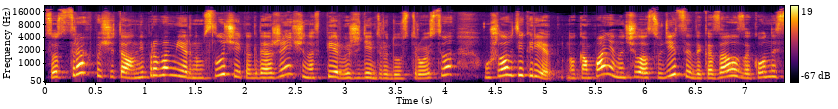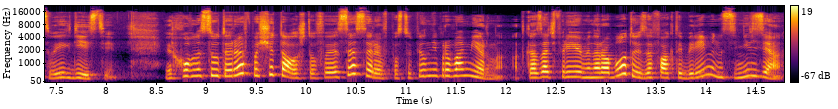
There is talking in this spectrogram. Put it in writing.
Соцстрах посчитал неправомерным случай, когда женщина в первый же день трудоустройства ушла в декрет, но компания начала судиться и доказала законность своих действий. Верховный суд РФ посчитал, что ФСС РФ поступил неправомерно. Отказать в приеме на работу из-за факта беременности нельзя.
